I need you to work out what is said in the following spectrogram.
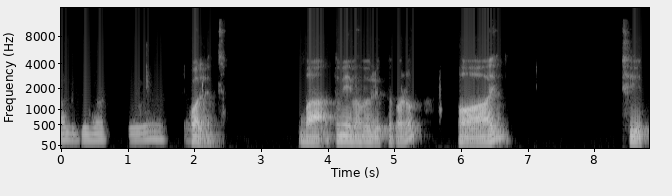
not go to college বা তুমি এইভাবেও লিখতে পারো হয় did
